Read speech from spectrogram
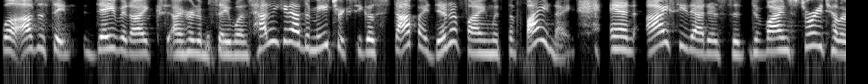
well, I'll just say, David, I, I heard him say once, how do you get out of the matrix? He goes, stop identifying with the finite. And I see that as the divine storyteller.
